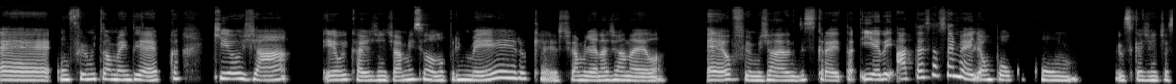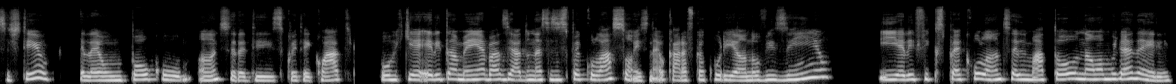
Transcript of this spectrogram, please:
É um filme também de época que eu já, eu e Caio, a gente já mencionou no primeiro cast, A Mulher na Janela. É o filme Janela Indiscreta. E ele até se assemelha um pouco com esse que a gente assistiu. Ele é um pouco antes, ele é de 54, porque ele também é baseado nessas especulações, né? O cara fica curiando o vizinho e ele fica especulando se ele matou ou não a mulher dele.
